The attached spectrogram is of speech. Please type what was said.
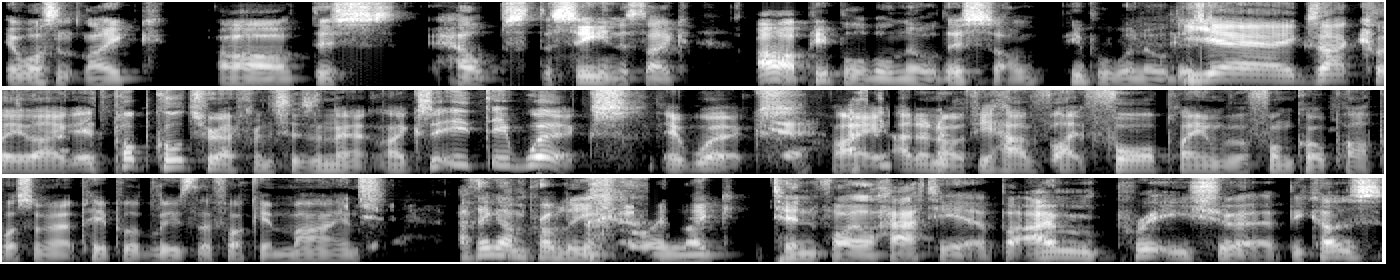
It wasn't like oh this helps the scene. It's like oh, people will know this song. People will know this. Yeah, exactly. Like it's pop culture references, isn't it? Like it, it works. It works. Yeah, I I, I, don't know if you have like four playing with a Funko Pop or something, people would lose their fucking minds. I think I'm probably going like tinfoil hat here, but I'm pretty sure because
